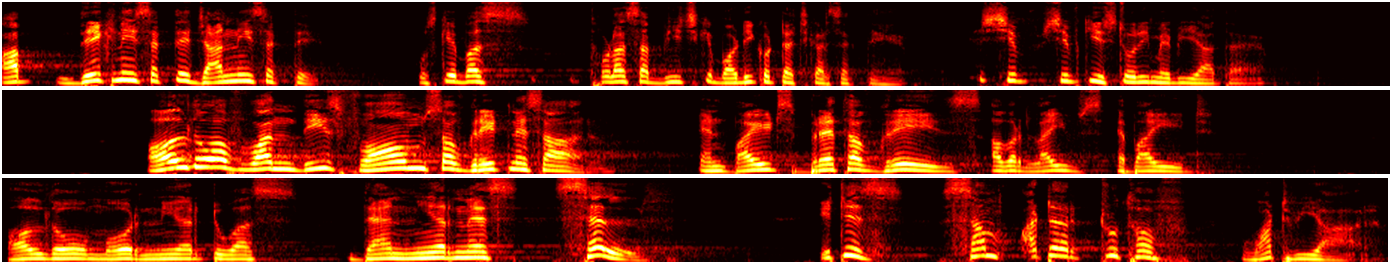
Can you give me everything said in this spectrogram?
आप देख नहीं सकते, जान नहीं सकते। उसके बस थोड़ा सा बीच के बॉडी को टच कर सकते हैं। शिव शिव की स्टोरी में भी आता है। Although of one these forms of greatness are and by its breath of grace our life abide although more near to us than nearness self it is some utter truth of what we are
